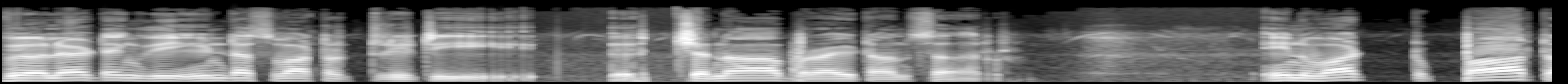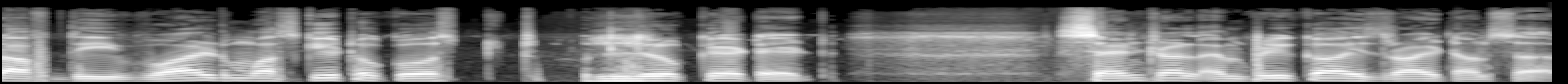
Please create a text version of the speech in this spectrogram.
violating the Indus water treaty. Chenab right answer. In what part of the world mosquito coast located Central America is right answer.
